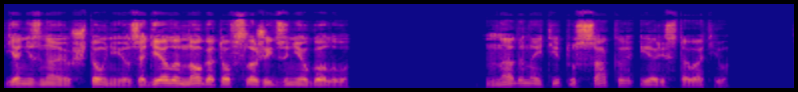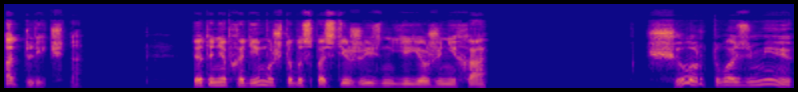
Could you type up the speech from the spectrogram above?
Я не знаю, что у нее за дело, но готов сложить за нее голову. Надо найти Тусака и арестовать его. Отлично. Это необходимо, чтобы спасти жизнь ее жениха, Черт возьми!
